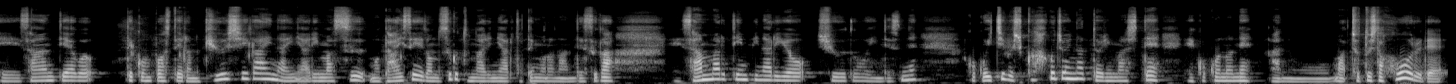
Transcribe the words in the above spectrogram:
えサンティアゴで、コンポステーラの旧市街内にあります、もう大聖堂のすぐ隣にある建物なんですが、サンマルティンピナリオ修道院ですね。ここ一部宿泊所になっておりまして、ここのね、あのー、まあ、ちょっとしたホールで、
